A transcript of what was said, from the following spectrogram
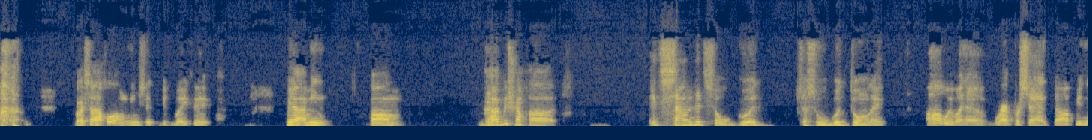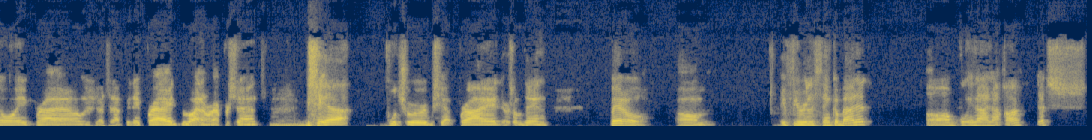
basta ako ang music gid ba kay Yeah, I mean, um grabe siya ka it sounded so good sa sugod tong like oh we wanna represent uh, Pinoy pride it's not Pinoy pride we wanna represent Bisaya culture Bisaya pride or something pero um if you really think about it, um, kung inana ka, that's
